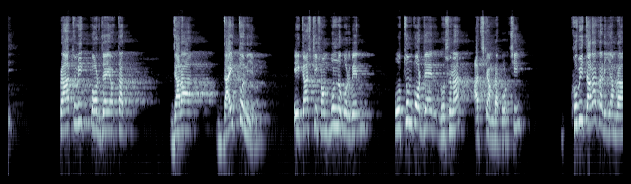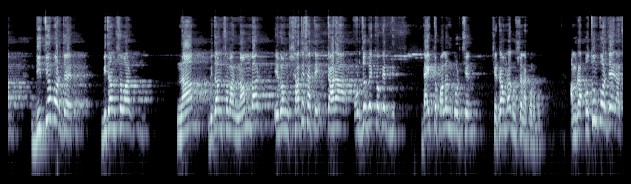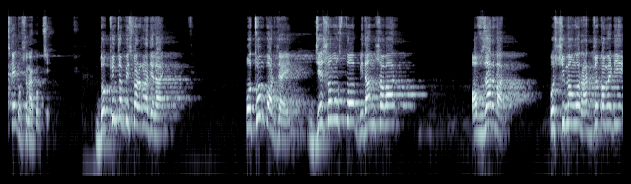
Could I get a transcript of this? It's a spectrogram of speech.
প্রাথমিক পর্যায়ে অর্থাৎ যারা দায়িত্ব নিয়ে এই কাজটি সম্পূর্ণ করবেন, প্রথম পর্যায়ের ঘোষণা আজকে আমরা করছি। খুবই তাড়াতাড়ি আমরা দ্বিতীয় পর্যায়ের বিধানসভার নাম, বিধানসভার নাম্বার এবং সাথে সাথে কারা পর্যবেক্ষকের দায়িত্ব পালন করছেন সেটা আমরা ঘোষণা করব। আমরা প্রথম পর্যায়ের আজকে ঘোষণা করছি। দক্ষিণ চব্বিশ পরগনা জেলায় প্রথম পর্যায়ে যে সমস্ত বিধানসভার অবজারভার পশ্চিমবঙ্গ রাজ্য কমিটি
